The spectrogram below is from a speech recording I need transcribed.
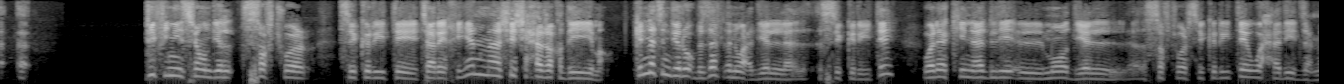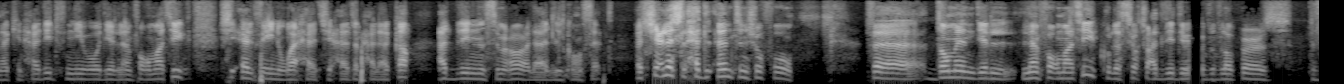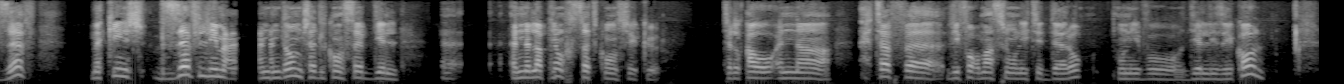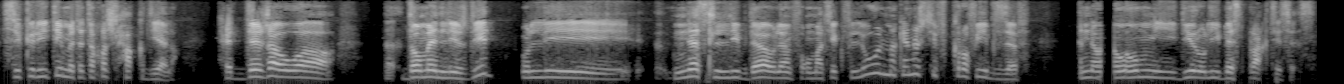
définition ديال ال software security تاريخيا ماشي شي حاجة قديمه كنا تنديروا بزاف الانواع ديال ال sécurité ولكن هاد ال mot ديال ال software security هو حديث زعما كاين حديث في ال niveau ديال ال informatique شي 2001 شي حاجة بحال هكا. عاد بدينا نسمعوا على هذا ال concept. هادشي علاش لحد الآن تنشوفوا في ال domaine ديال ال informatique ولا surtout عند les developers بزاف ما كاينش بزاف اللي ما عندهمش هذا ال concept ديال آه، أن l'application خصها تكون secure تلقاو أن حتى في les formations اللي تداروا au niveau ديال les écoles sécurité ما تتاخذش الحق ديالها حيت déjà هو domaine اللي جديد واللي الناس اللي بداو ال informatique في الأول ما كانوش تيفكروا فيه بزاف انهم يديروا لي best practices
